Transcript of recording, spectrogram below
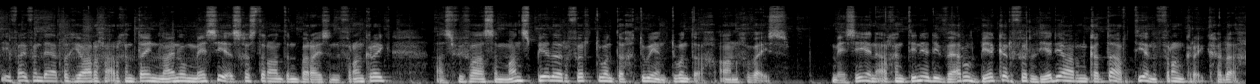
Die 35-jarige Argentyn Lionel Messi is gisterand in Parys in Frankryk as FIFA se manspeler vir 2022 aangewys. Messi en Argentinië die Wêreldbeker verlede jaar in Qatar teen Frankryk gelig.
